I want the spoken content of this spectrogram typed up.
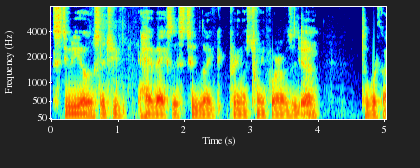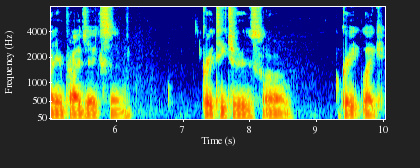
studios that you have access to like pretty much 24 hours a Yeah. day to work on your projects and great teachers. Um, great like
